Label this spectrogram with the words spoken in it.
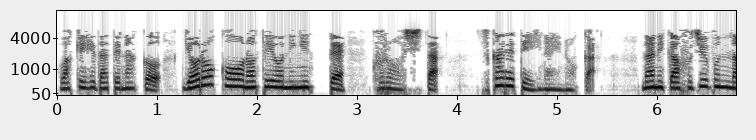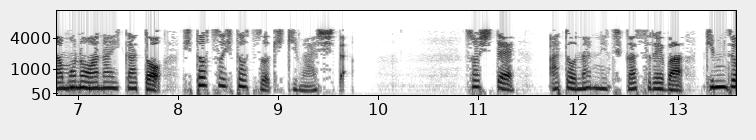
分け隔てなく魚路港の手を握って苦労した。疲れていないのか。何か不十分なものはないかと一つ一つ聞きました。そして、あと何日かすれば、金正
